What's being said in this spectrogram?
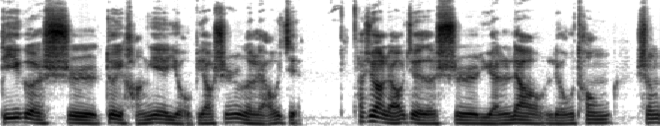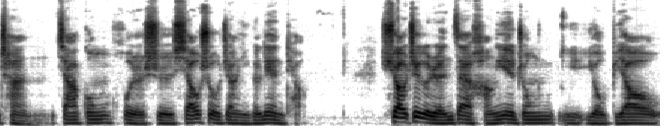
第一个是对行业有比较深入的了解，他需要了解的是原料流通、生产、加工或者是销售这样一个链条，需要这个人在行业中有比较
